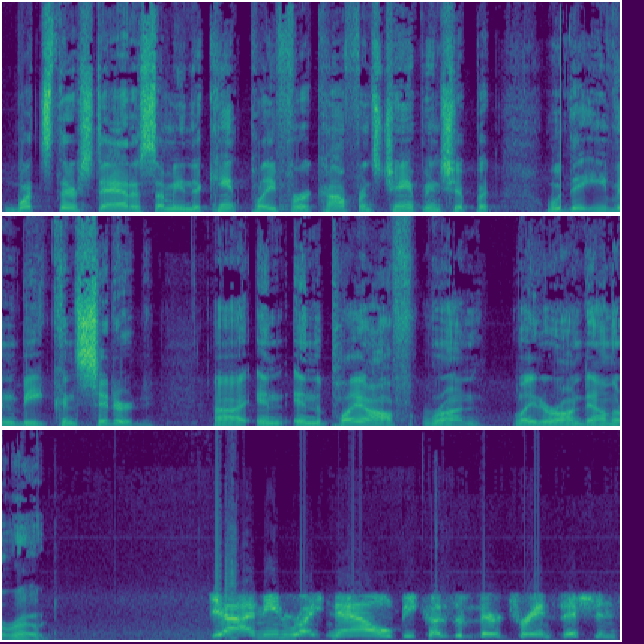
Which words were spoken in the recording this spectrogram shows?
what's their status? I mean, they can't play for a conference championship, but would they even be considered uh, in in the playoff run later on down the road? Yeah, I mean, right now, because of their transition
